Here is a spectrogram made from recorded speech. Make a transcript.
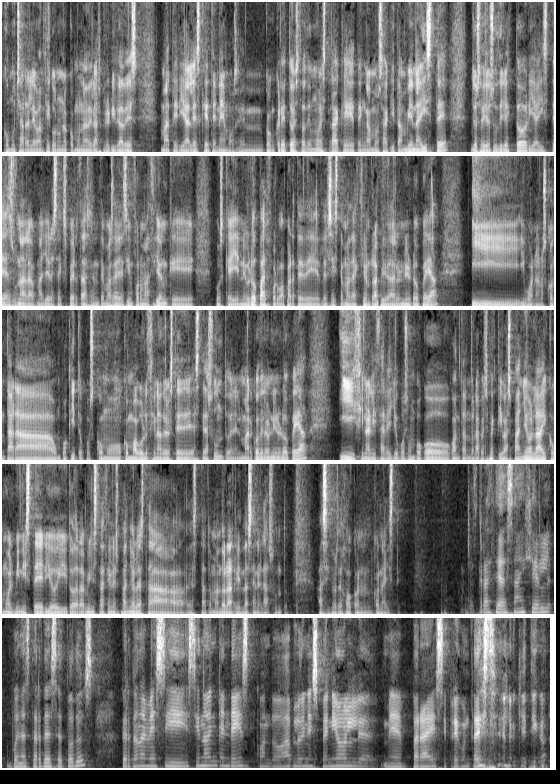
con mucha relevancia y con una, como una de las prioridades materiales que tenemos. En concreto, esto demuestra que tengamos aquí también a ISTE. Yo soy su director y ISTE es una de las mayores expertas en temas de desinformación que, pues, que hay en Europa, forma parte de- del sistema de acción rápida de la Unión Europea. Y, y, bueno, nos contará un poquito pues, cómo, cómo ha evolucionado este, este asunto en el marco de la Unión Europea y finalizaré yo pues, un poco contando la perspectiva española y cómo el Ministerio y toda la Administración española está, está tomando las riendas en el asunto. Así que os dejo con, con Aiste. Muchas gracias, Ángel. Buenas tardes a todos. Perdóname si, si no entendéis cuando hablo en español, eh, me paráis y preguntáis lo que digo.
